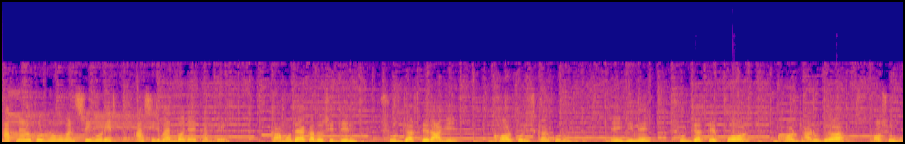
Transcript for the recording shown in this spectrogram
আপনার ওপর ভগবান শ্রীহরির আশীর্বাদ বজায় থাকবে। কামদা একাদশীর দিন সূর্যাস্তের আগে ঘর পরিষ্কার করুন। এই দিনে সূর্যাস্তের পর ঘর ঝাড়ু দেওয়া অশুভ।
